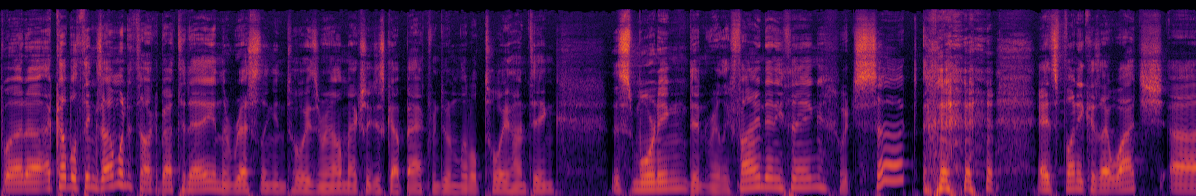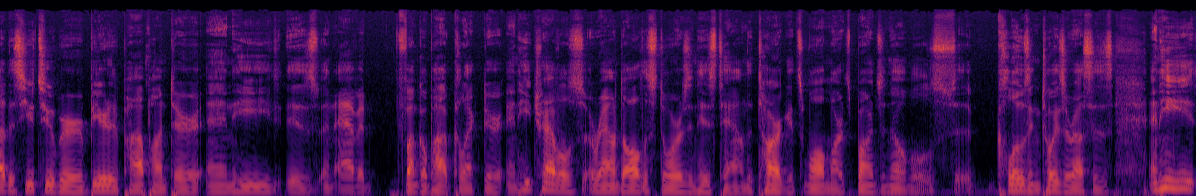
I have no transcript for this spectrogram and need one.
But uh, a couple things I want to talk about today in the wrestling and toys realm. I actually just got back from doing a little toy hunting this morning didn't really find anything which sucked. It's funny because i watch uh, this youtuber bearded pop hunter and he is an avid funko pop collector and he travels around all the stores in his town the targets walmarts barnes and nobles uh, closing toys r us's and he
